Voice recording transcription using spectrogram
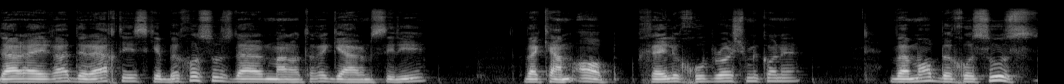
در حقیقت درختی است که به خصوص در مناطق گرمسیری و کم آب خیلی خوب رشد می‌کنه و ما به خصوص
